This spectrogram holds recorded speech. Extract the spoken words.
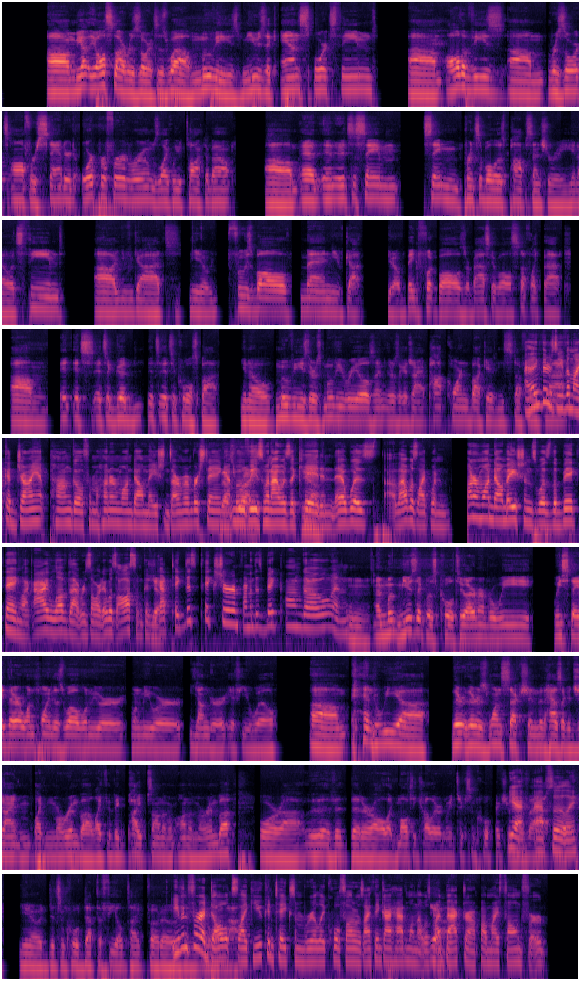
Um, you got the All Star Resorts as well. Movies, music, and sports themed. Um, all of these um, resorts offer standard or preferred rooms, like we've talked about. Um, and and it's the same same principle as Pop Century. You know, it's themed. Uh, you've got you know foosball men. You've got you know big footballs or basketball stuff like that. Um, it, it's it's a good it's it's a cool spot you know, movies. There's movie reels, and there's like a giant popcorn bucket and stuff. I think like there's that. even like a giant pongo from 101 Dalmatians. I remember staying That's at movies right. when I was a kid, Yeah. and it was uh, that was like when 101 Dalmatians was the big thing. Like I loved that resort. It was awesome because you Yeah. got to take this picture in front of this big pongo, and Mhm. and mu- music was cool too. I remember we we stayed there at one point as well when we were when we were younger, if you will. Um, and we uh there there's one section that has like a giant like marimba, like the big pipes on the on the marimba, or uh th- th- that are all like multicolored, and we took some cool pictures. yeah, of that. absolutely. You know, did some cool depth of field type photos. Even for adults, like you can take some really cool photos. I think I had one that was my backdrop on my phone for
